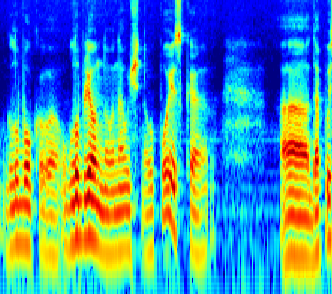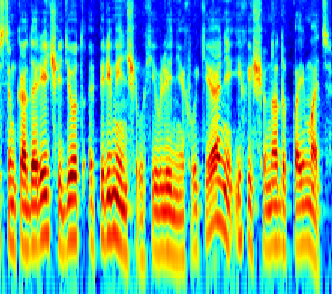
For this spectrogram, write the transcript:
глубокого, углубленного научного поиска, а, допустим, когда речь идет о переменчивых явлениях в океане, их еще надо поймать,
